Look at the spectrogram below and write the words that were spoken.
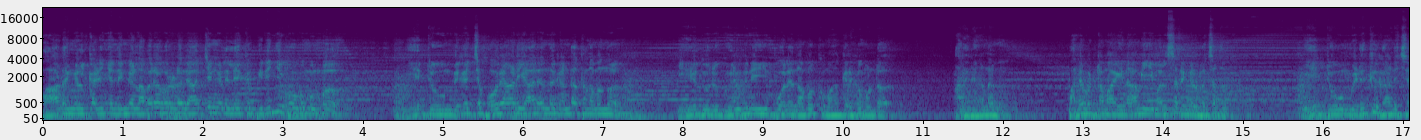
പാഠങ്ങൾ കഴിഞ്ഞ് നിങ്ങൾ അവരവരുടെ രാജ്യങ്ങളിലേക്ക് പിരിഞ്ഞു പോകും മുമ്പ് ഏറ്റവും മികച്ച പോരാളി ആരെന്ന് കണ്ടെത്തണമെന്ന് ഏതൊരു ഗുരുവിനെയും പോലെ നമുക്കും ആഗ്രഹമുണ്ട്. അതിനാണ് പലവട്ടമായി നാം ഈ മത്സരങ്ങൾ വെച്ചത്. ഏറ്റവും മിടുക്ക് കാണിച്ച്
